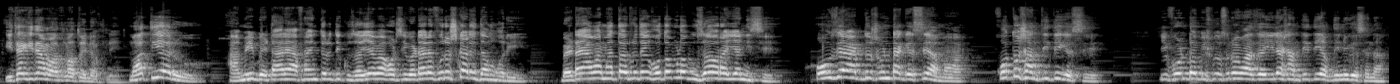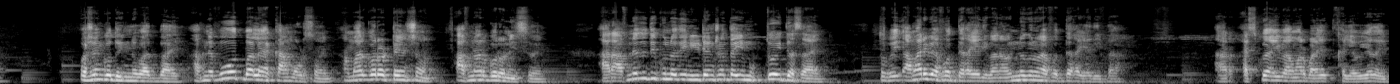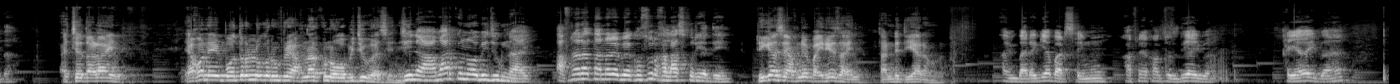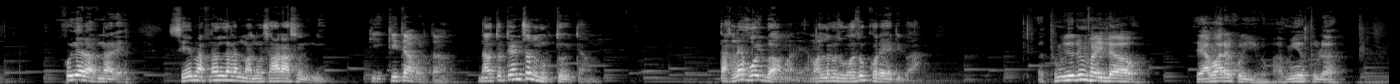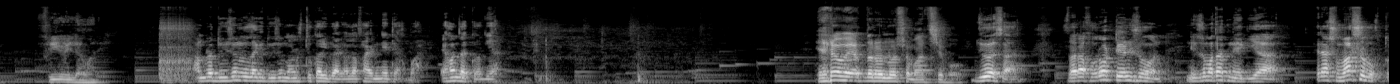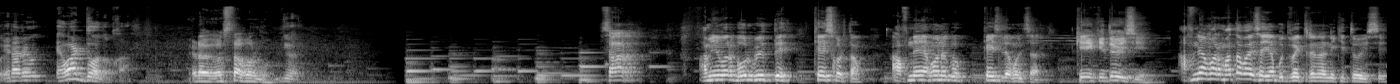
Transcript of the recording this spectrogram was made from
ইটা কিতা মাত মাতইন আপনি? মাতি আৰু আমি বেটারে আপনার তো যদি খুঁজাই যাবা করছি বেটারে পুরস্কার দিতাম করি। বেটায় আমার মাথার উপরে কত বড় বুঝা ওরাইয়া নিছে। ও যে আট দশ ঘণ্টা গেছে আমার কত শান্তিতে গেছে। ই ফোনটা বিশ বছরের মাঝে ইলা শান্তিতে একদিনও গেছে না। অসংখ্য ধন্যবাদ ভাই। আপনি বহুত ভালো এক কাম করছেন। আমার ঘরের টেনশন আপনার ঘরও নিশ্চয়। আর আপনি যদি কোনোদিন এই টেনশন থেকে মুক্ত হইতে চান তবে আমারই ব্যাপার দেখাইয়া দিবা না অন্য কোনো ব্যাপার দেখাইয়া দিবা। আর আজকে আইবা আমার বাড়িতে খাইয়া হইয়া যাইবা। আচ্ছা দাঁড়াইন। এখন এই ভদ্রলোকের উপরে আপনার কোনো অভিযোগ আছে নি? জি না আমার কোনো অভিযোগ নাই। আপনারা তানরে বেকসুর খালাস করিয়া দিন। ঠিক আছে আপনি বাইরে যাইন তান্ডে দিয়ার আমরা আমি বারে গিয়া বার চাইমু। আপনি এখন জলদি আইবা। খাইয়া যাইবা হ্যাঁ? কই আর আপনারে। সেম আপনার লাগান মানুষ আর আসেননি কি কিতা করতাম না তো টেনশন মুক্ত হইতাম। তাহলে কইবা আমারে আমার লগে যোগাযোগ করাই দিবা। তুমি যদি ফাইলাও তে আমারে কইও আমিও তোলা ফ্রি হইলাম আর। আমরা দুইজনের লাগে দুইজন মানুষ টুকাই বার ফাইন নিয়ে দেখবা। এখন যাক গিয়া। এরাও এক ধরনের সমাজসেবক। জুয়ে স্যার যারা ফরর টেনশন নিজের মাথাত নিয়ে গিয়া এরা সমাজসেবক তো এরা অ্যাওয়ার্ড দেওয়া দরকার। এটা ব্যবস্থা করব। জুয়ে। স্যার। আমি আমার বউর বিরুদ্ধে কেস করতাম। আপনি এখন কেস লেখুন স্যার। কে কেতে হয়েছে আপনি আমার মাথা পাইছে ইয়া বুধবাইত্রে না নিখিত হয়েছে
